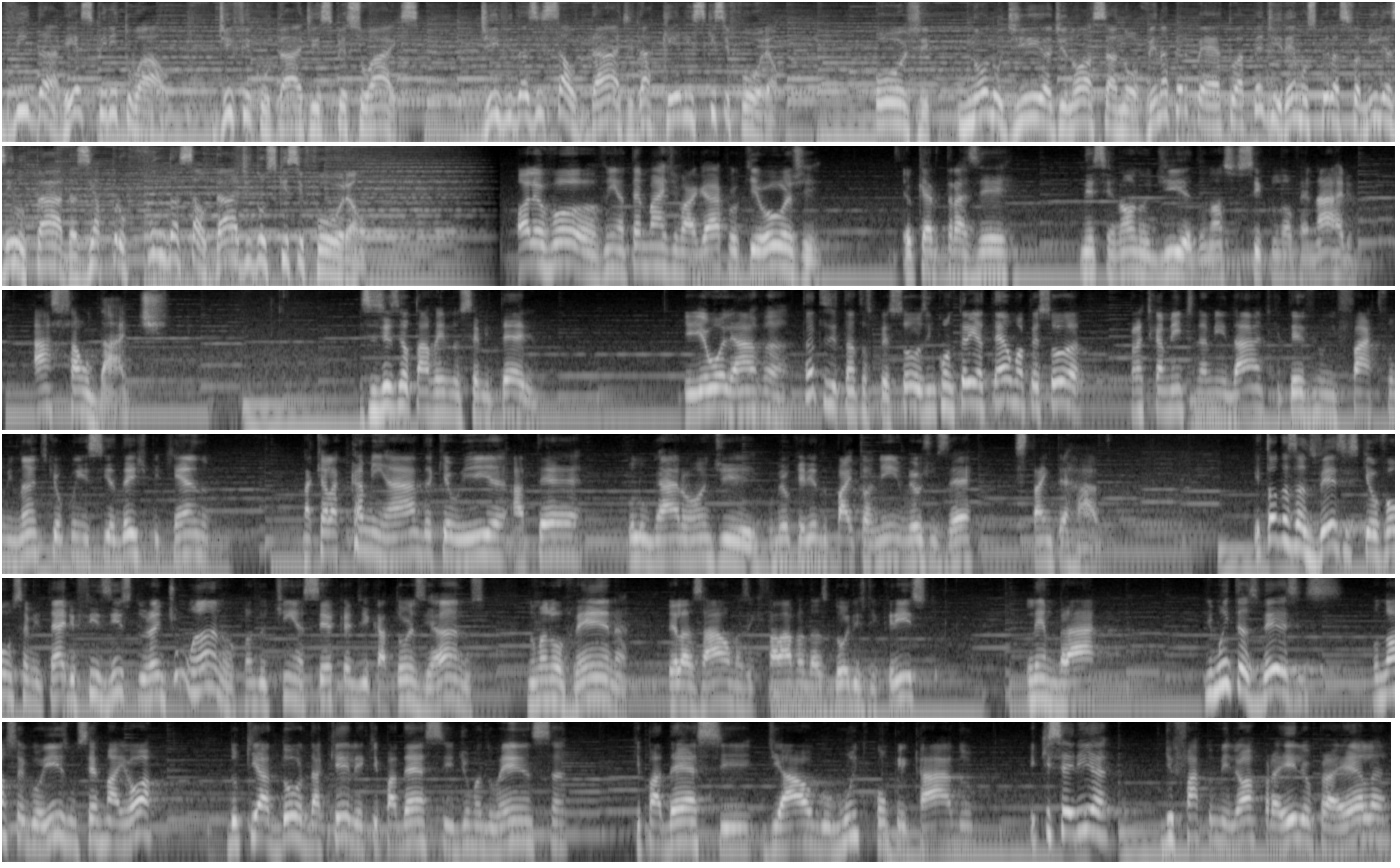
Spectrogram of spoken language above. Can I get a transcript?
vida espiritual, dificuldades pessoais, dívidas e saudade daqueles que se foram. Hoje, nono dia de nossa novena perpétua, pediremos pelas famílias enlutadas e a profunda saudade dos que se foram. Olha, eu vou vir até mais devagar porque hoje eu quero trazer, nesse nono dia do nosso ciclo novenário, a saudade. Esses dias eu estava indo no cemitério e eu olhava tantas e tantas pessoas, encontrei até uma pessoa praticamente na minha idade que teve um infarto fulminante que eu conhecia desde pequeno, naquela caminhada que eu ia até o lugar onde o meu querido pai Toninho, meu José, está enterrado. E todas as vezes que eu vou ao cemitério, fiz isso durante um ano, quando tinha cerca de 14 anos, numa novena pelas almas e que falava das dores de Cristo, lembrar de muitas vezes o nosso egoísmo ser maior do que a dor daquele que padece de uma doença, que padece de algo muito complicado e que seria de fato melhor para ele ou para ela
